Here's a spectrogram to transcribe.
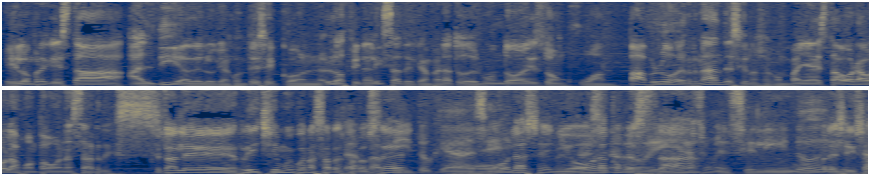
El hombre que está al día de lo que acontece con los finalistas del Campeonato del Mundo es don Juan Pablo Hernández, que nos acompaña a esta hora. Hola Juanpa, buenas tardes. ¿Qué tal, eh, Richie? Muy buenas tardes Hola, para usted. ¿qué hace? Hola, señora, ¿cómo está? merced lindo, Hombre, se hizo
